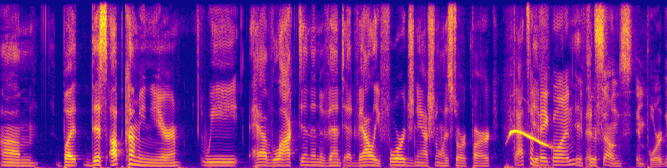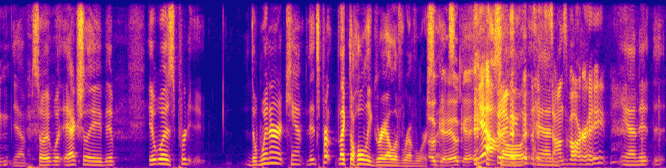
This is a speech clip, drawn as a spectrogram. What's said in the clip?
Um, but this upcoming year, we have locked in an event at Valley Forge National Historic Park. That's a If- big one. If That sounds important. yeah, so it was actually it it was pretty. The winter at camp, it's pr- like the holy grail of Rev War sites. Okay, okay. yeah, So, that and- sounds about right. and it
